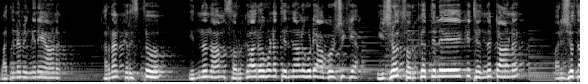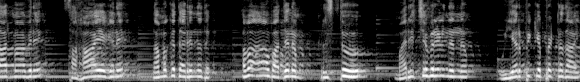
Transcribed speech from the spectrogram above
വചനം ഇങ്ങനെയാണ്. കാരണം ക്രിസ്തു ഇന്ന് നാം സ്വർഗാരോഹണ തിരുനാൾ കൂടി ആഘോഷിക്കുക. ഈശോ സ്വർഗത്തിലേക്ക് ചെന്നിട്ടാണ് പരിശുദ്ധാത്മാവിനെ സഹായകനെ നമുക്ക് തരുന്നത്. അവ ആ വചനം ക്രിസ്തു മരിച്ചവരിൽ നിന്നും ഉയർപ്പിക്കപ്പെട്ടതായി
